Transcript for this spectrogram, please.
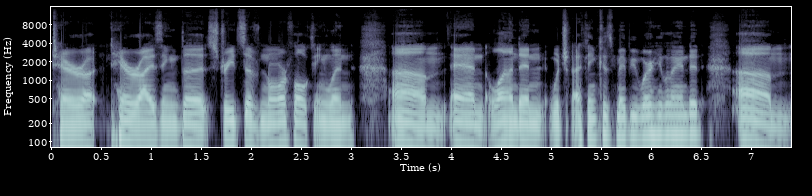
terror- terrorizing the streets of norfolk england um, and london which i think is maybe where he landed. Um,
